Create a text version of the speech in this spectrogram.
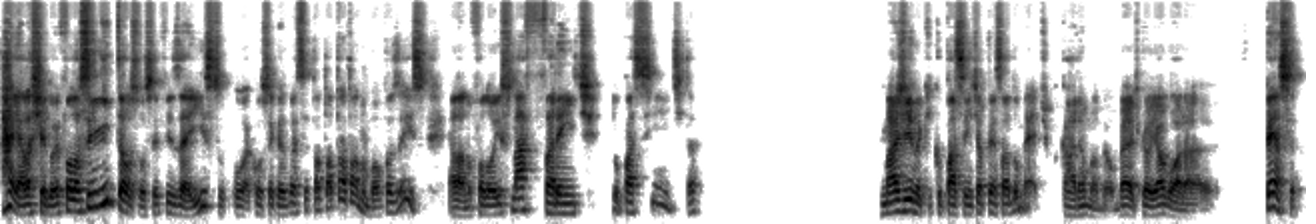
Aí ela chegou e falou assim: então, se você fizer isso, a consequência vai ser tal, tal, tal, tal, não vamos fazer isso. Ela não falou isso na frente do paciente, tá? Imagina o que, que o paciente ia pensar do médico. Caramba, meu médico, e agora? Pensa.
